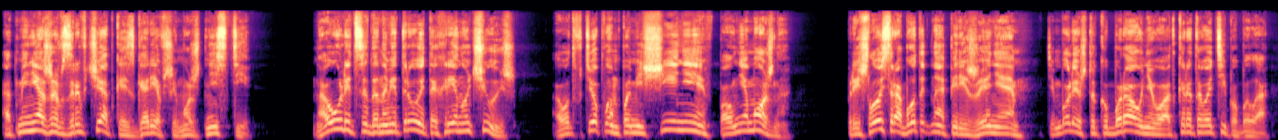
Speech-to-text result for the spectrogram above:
От меня же взрывчаткой сгоревшей может нести. На улице да на ветру это хрен учуешь. А вот в теплом помещении вполне можно. Пришлось работать на опережение. Тем более, что кобура у него открытого типа была —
